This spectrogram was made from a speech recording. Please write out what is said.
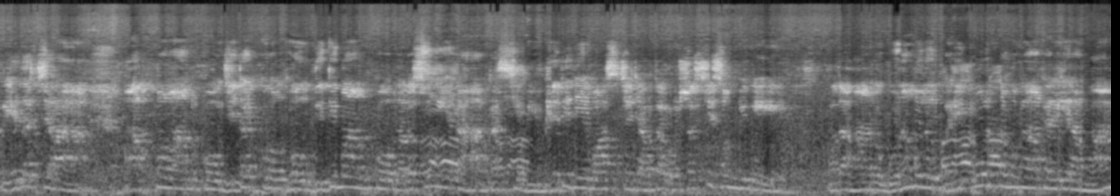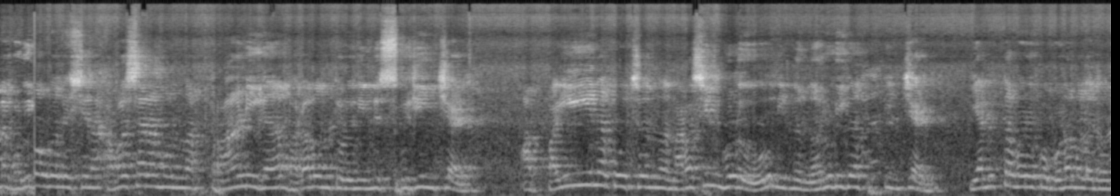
ప్రియదర్శన ఆత్మవానుకో జితక్రోధో దితిమానుకో నరసూయక కస్య విభ్యతి దేవాశ్చ జాత వృషస్య సంయుగే పదహారు గుణములు పరిపూర్ణముగా కలిగిన మానవుడి పోవలసిన అవసరమున్న ప్రాణిగా భగవంతుడు నిన్ను సృజించాడు. ఆ పైన కూర్చున్న నరసింహుడు నిన్ను నరుడిగా పుట్టించాడు. ఎంతవరకు గుణములను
